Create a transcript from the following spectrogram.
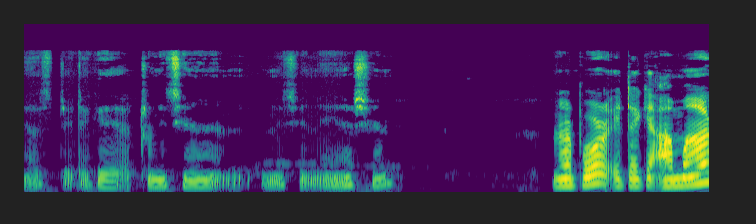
জাস্ট এটাকে একটু নিচে নিচে নিয়ে আসেন। আনার পর এটাকে আমার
